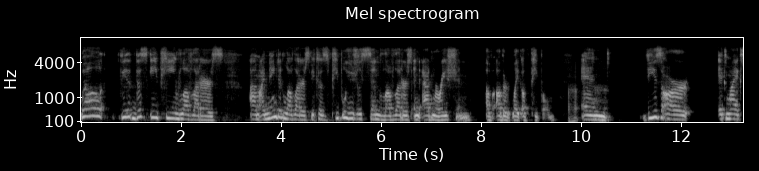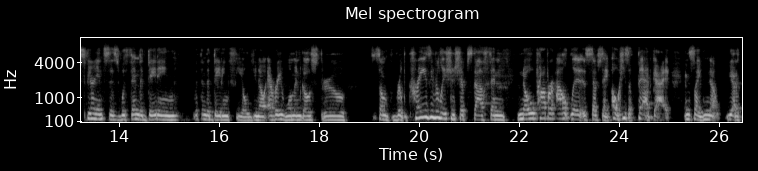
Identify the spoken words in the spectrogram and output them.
Well, the, this EP, Love Letters, um, I named it Love Letters because people usually send love letters in admiration of other like of people, uh-huh. and these are it's my experiences within the dating within the dating field. You know, every woman goes through some really crazy relationship stuff and no proper outlet of saying, oh, he's a bad guy. And it's like, no, you gotta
